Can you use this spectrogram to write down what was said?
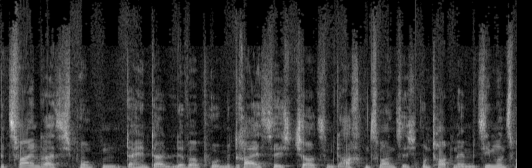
mit 32 Punkten, dahinter Liverpool mit 30, Chelsea mit 28 und Tottenham mit 27,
